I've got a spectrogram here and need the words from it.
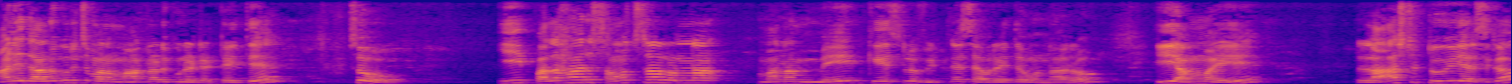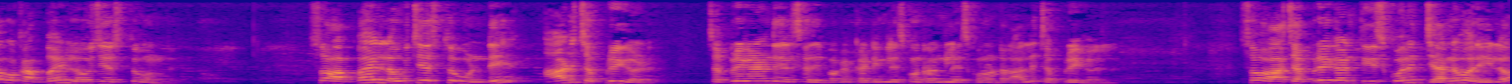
అనే దాని గురించి మనం మాట్లాడుకునేటట్టయితే సో ఈ పదహారు సంవత్సరాలు ఉన్న మన మెయిన్ కేసులో విట్నెస్ ఎవరైతే ఉన్నారో ఈ అమ్మాయి లాస్ట్ టూ ఇయర్స్గా ఒక అబ్బాయిని లవ్ చేస్తూ ఉంది. సో అబ్బాయిని లవ్ చేస్తూ ఉండి ఆడు చప్రీగాడు. చప్రీగాడు అంటే తెలుసు కదా పక్కన కటింగ్లు వేసుకొని రంగులు వేసుకొని ఉంటారు వాళ్ళే చప్రీగాళ్ళు సో ఆ చప్రీగాడిని తీసుకొని జనవరిలో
